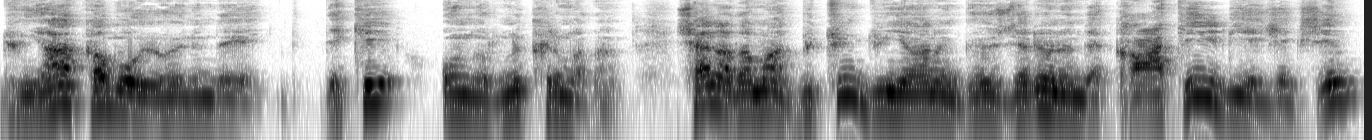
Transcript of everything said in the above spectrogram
dünya kamuoyu önündeki onurunu kırmadan. Sen adama bütün dünyanın gözleri önünde katil diyeceksin.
